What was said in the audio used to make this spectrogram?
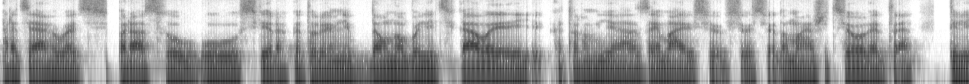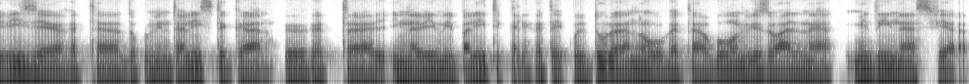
працягваць працу у сферах которые мне давно былі цікавыя которым я займаюся все свядомае жыццё. Гэта тэлевізія гэта документалістыка гэта і навіны палітыка или гэтай культуры ну гэта абулам візуальная медыйная сфера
